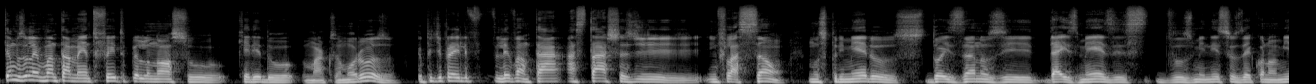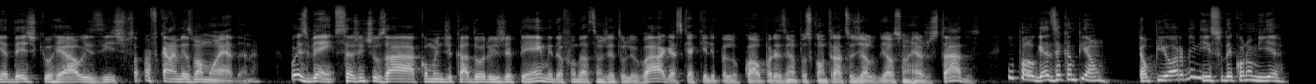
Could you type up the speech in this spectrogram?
Temos um levantamento feito pelo nosso querido Marcos Amoroso, Eu pedi para ele levantar as taxas de inflação nos primeiros dois anos e dez meses dos ministros da Economia desde que o real existe, só para ficar na mesma moeda, né? Pois bem, se a gente usar como indicador o IGPM da Fundação Getúlio Vargas, que é aquele pelo qual, por exemplo, os contratos de aluguel são reajustados, o Paulo Guedes é campeão. É o pior ministro da economia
